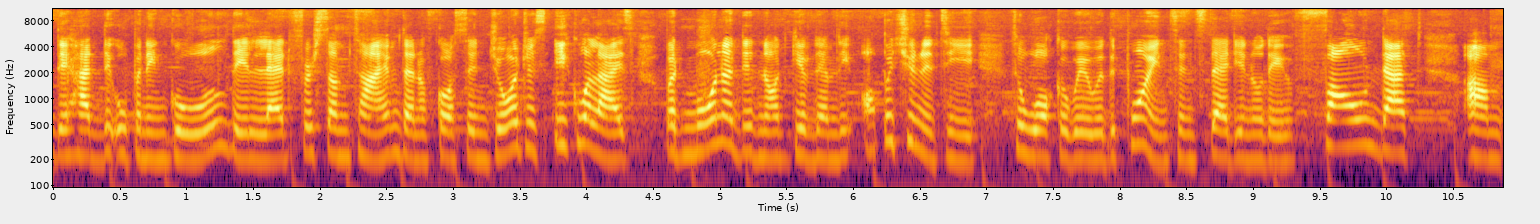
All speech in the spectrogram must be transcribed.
they had the opening goal, they led for some time. Then, of course, St. George's equalized, but Mona did not give them the opportunity to walk away with the points. Instead, you know, they found that um,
